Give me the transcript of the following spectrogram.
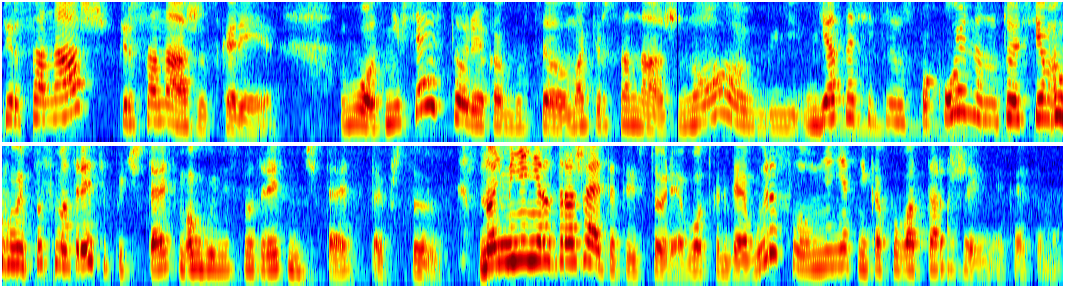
персонаж, персонажи скорее. Вот, не вся история как бы в целом, а персонаж, но я относительно спокойна, ну то есть я могу и посмотреть, и почитать, могу не смотреть, не читать, так что... Но меня не раздражает эта история, вот когда я выросла, у меня нет никакого отторжения к этому.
